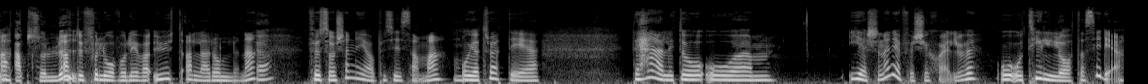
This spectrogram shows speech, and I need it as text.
Att- absolut. Att du får lov att leva ut alla rollerna. Ja. För så känner jag precis samma. Mm. Och jag tror att det är, det är härligt att, att um, erkänna det för sig själv och, och tillåta sig det.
